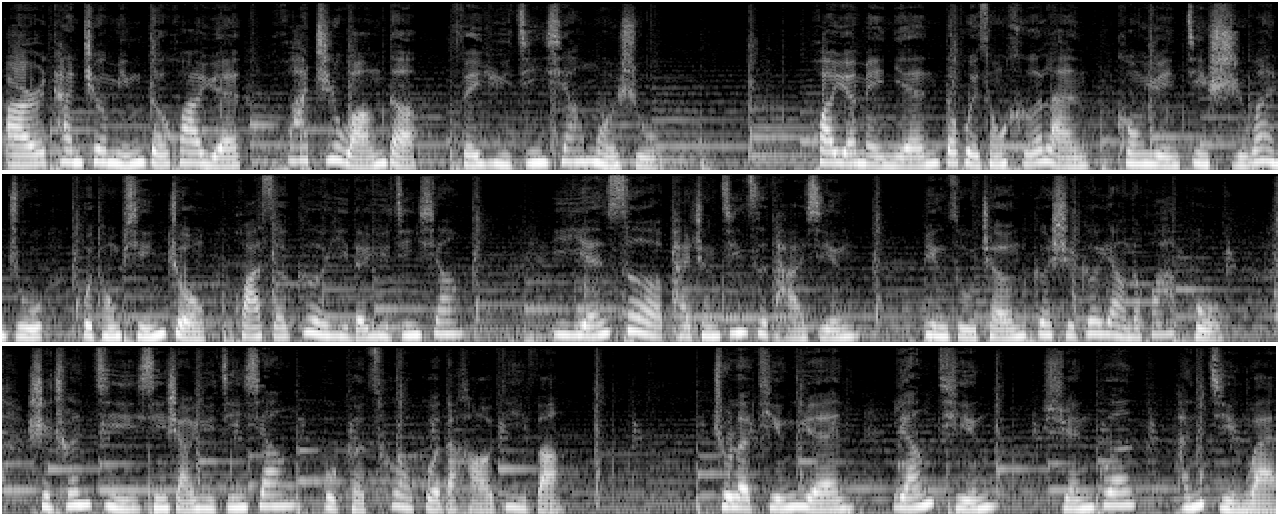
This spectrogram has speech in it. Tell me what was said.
而堪称明德花园花之王的非郁金香莫属。花园每年都会从荷兰空运近十万株不同品种、花色各异的郁金香，以颜色排成金字塔形，并组成各式各样的花圃，是春季欣赏郁金香不可错过的好地方。除了庭园、凉亭、玄关、盆景外，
